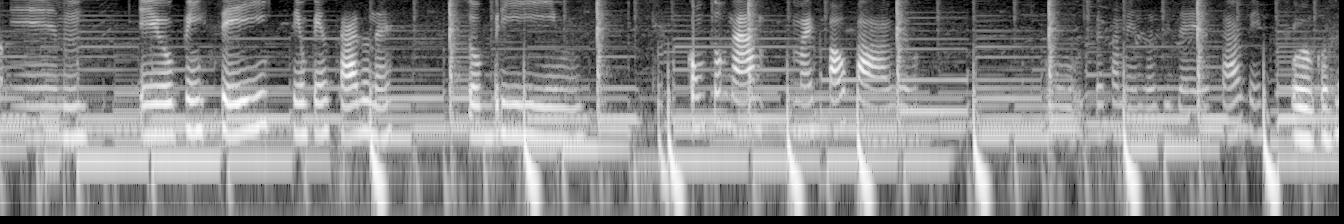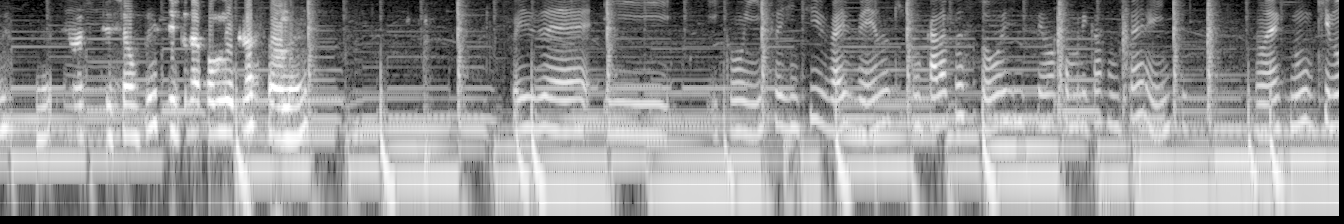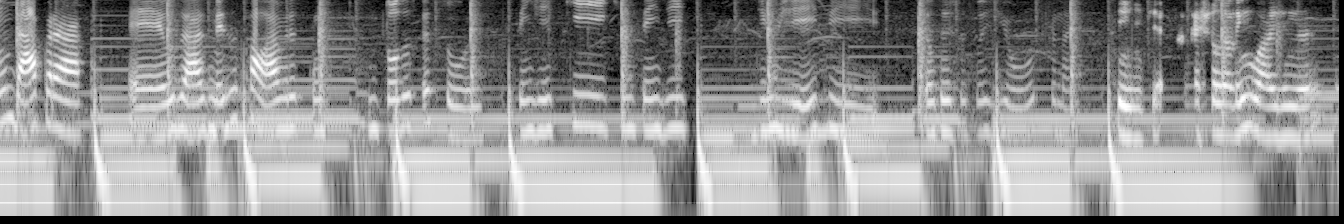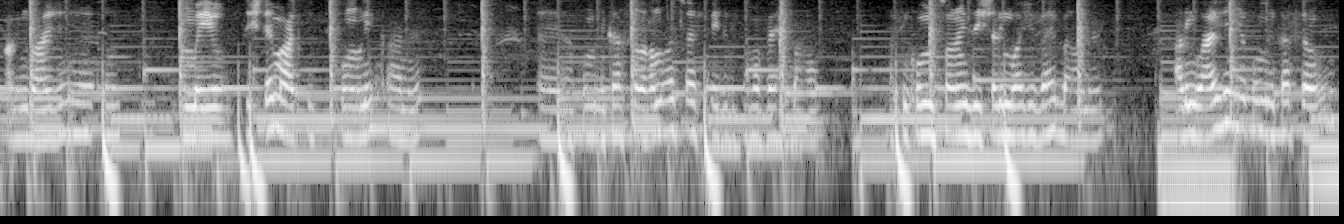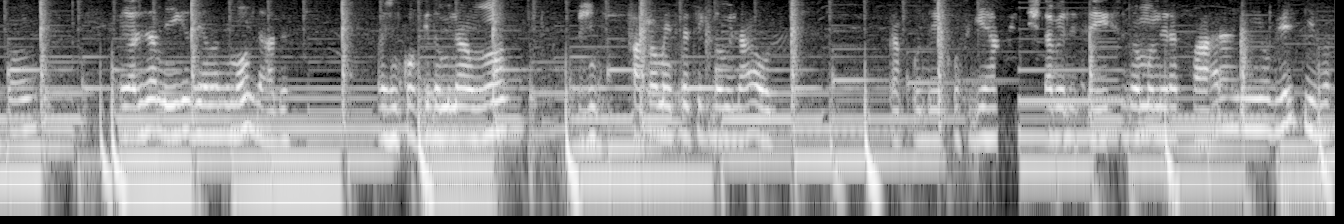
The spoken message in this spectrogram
É, eu pensei, tenho pensado, né, sobre como tornar mais palpável os pensamentos, as ideias, sabe? Sim, com certeza. Eu acho que esse é o princípio da comunicação, né? Pois é, e, e com isso a gente vai vendo que com cada pessoa a gente tem uma comunicação diferente. Não é que não, que não dá para é, usar as mesmas palavras com, com todas as pessoas. Tem gente que, que entende de um jeito e outras pessoas de outro, né? Sim, é a questão da linguagem, né? A linguagem é um meio sistemático de se comunicar, né? É, a comunicação ela não é só feita de forma verbal, assim como só não existe a linguagem verbal, né? A linguagem e a comunicação são melhores amigas e andam de mãos dadas. A gente conseguir dominar uma, a gente fatalmente vai ter que dominar a outra para poder conseguir estabelecer isso de uma maneira clara e objetiva.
